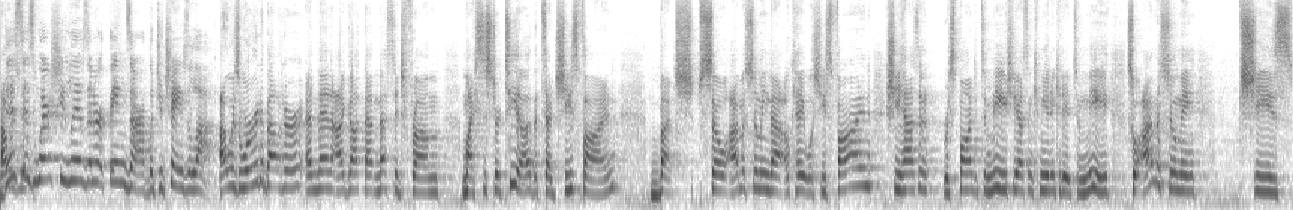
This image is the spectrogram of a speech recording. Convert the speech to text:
I This was- is where she lives and her things are, but you changed the locks. I was worried about her, and then I got that message from my sister Tia that said she's fine. But sh- so I'm assuming that, okay, well, she's fine. She hasn't responded to me. She hasn't communicated to me. So I'm assuming she's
